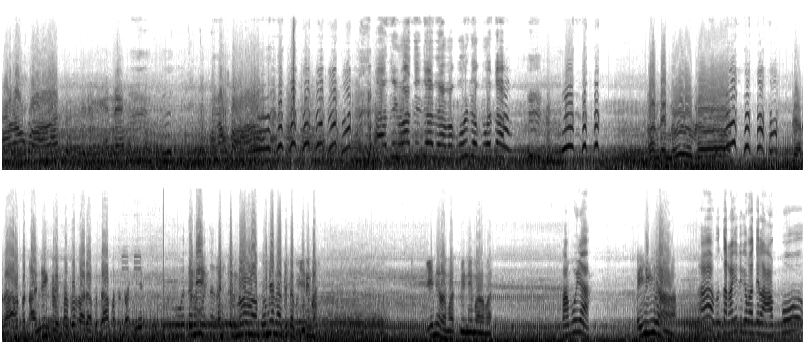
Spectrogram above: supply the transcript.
Emang boleh speeding ini. Emang boleh. Anjing mati jadi sama kunyuk bocah. Konten dulu, Bro. Biar dapet anjing. Klipnya gua nggak dapet dapet tadi. muter Ini doang lampunya nggak bisa begini, Mas. Gini loh, Mas minimal, Mas. Lampunya Iya. ah bentar lagi juga mati lampu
